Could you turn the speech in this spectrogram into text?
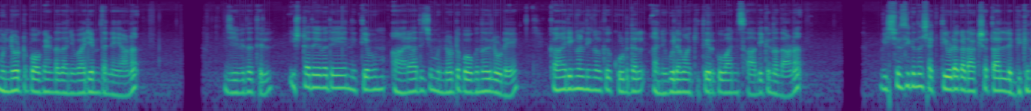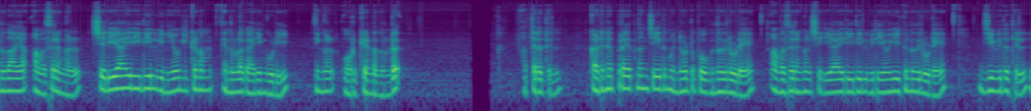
മുന്നോട്ട് പോകേണ്ടത് അനിവാര്യം തന്നെയാണ്. ജീവിതത്തിൽ ഇഷ്ടദേവതയെ നിത്യവും ആരാധിച്ച് മുന്നോട്ട് പോകുന്നതിലൂടെ കാര്യങ്ങൾ നിങ്ങൾക്ക് കൂടുതൽ അനുകൂലമാക്കി തീർക്കുവാൻ സാധിക്കുന്നതാണ്. വിശ്വസിക്കുന്ന ശക്തിയുടെ കടാക്ഷത്താൽ ലഭിക്കുന്നതായ അവസരങ്ങൾ ശരിയായ രീതിയിൽ വിനിയോഗിക്കണം എന്നുള്ള കാര്യം കൂടി നിങ്ങൾ ഓർക്കേണ്ടതുണ്ട്. അത്തരത്തിൽ കഠിനപ്രയത്നം ചെയ്ത് മുന്നോട്ട് പോകുന്നതിലൂടെ അവസരങ്ങൾ ശരിയായ രീതിയിൽ വിനിയോഗിക്കുന്നതിലൂടെ ജീവിതത്തിൽ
